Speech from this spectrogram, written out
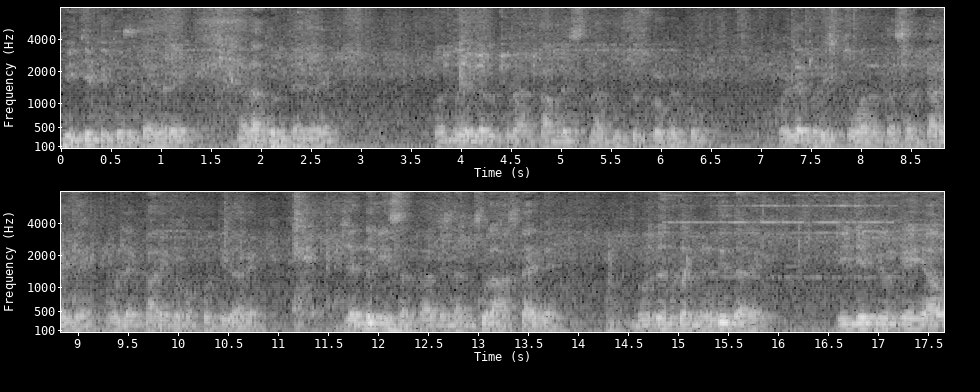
ಬಿ ಜೆ ಪಿ ತೋರಿತಾ ಇದ್ದಾರೆ, ದಳ ತೋರಿತಾ ಇದ್ದಾರೆ. ಬಂದು ಎಲ್ಲರೂ ಕೂಡ ಕಾಂಗ್ರೆಸ್ನ ಗುರುತಿಸ್ಕೊಳ್ಬೇಕು. ಒಳ್ಳೆ ಬಲಿಷ್ಠವಾದಂಥ ಸರ್ಕಾರ ಇದೆ, ಒಳ್ಳೆ ಕಾರ್ಯಕ್ರಮ ಕೊಟ್ಟಿದ್ದಾರೆ. ಜನರಿಗೆ ಈ ಸರ್ಕಾರದಿಂದ ಅನುಕೂಲ ಆಗ್ತಾ ಇದೆ. ನುಡಿದಂತೆ ನಡೆದಿದ್ದಾರೆ. ಬಿ ಜೆ ಪಿಯವ್ರಿಗೆ ಯಾವ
